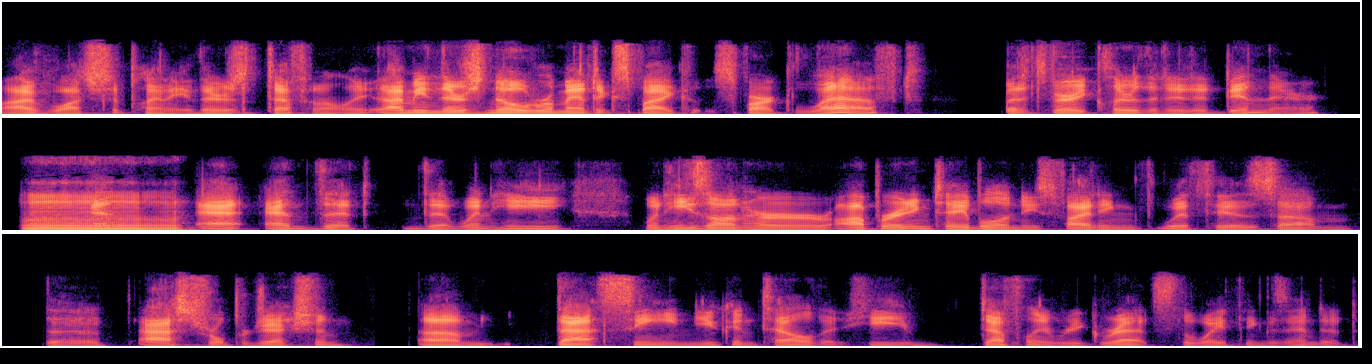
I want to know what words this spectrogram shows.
I've watched it plenty. There's definitely, I mean, there's no romantic spike spark left, but it's very clear that it had been there, Mm. and, and that that when he when he's on her operating table and he's fighting with his um the astral projection, um that scene you can tell that he definitely regrets the way things ended.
